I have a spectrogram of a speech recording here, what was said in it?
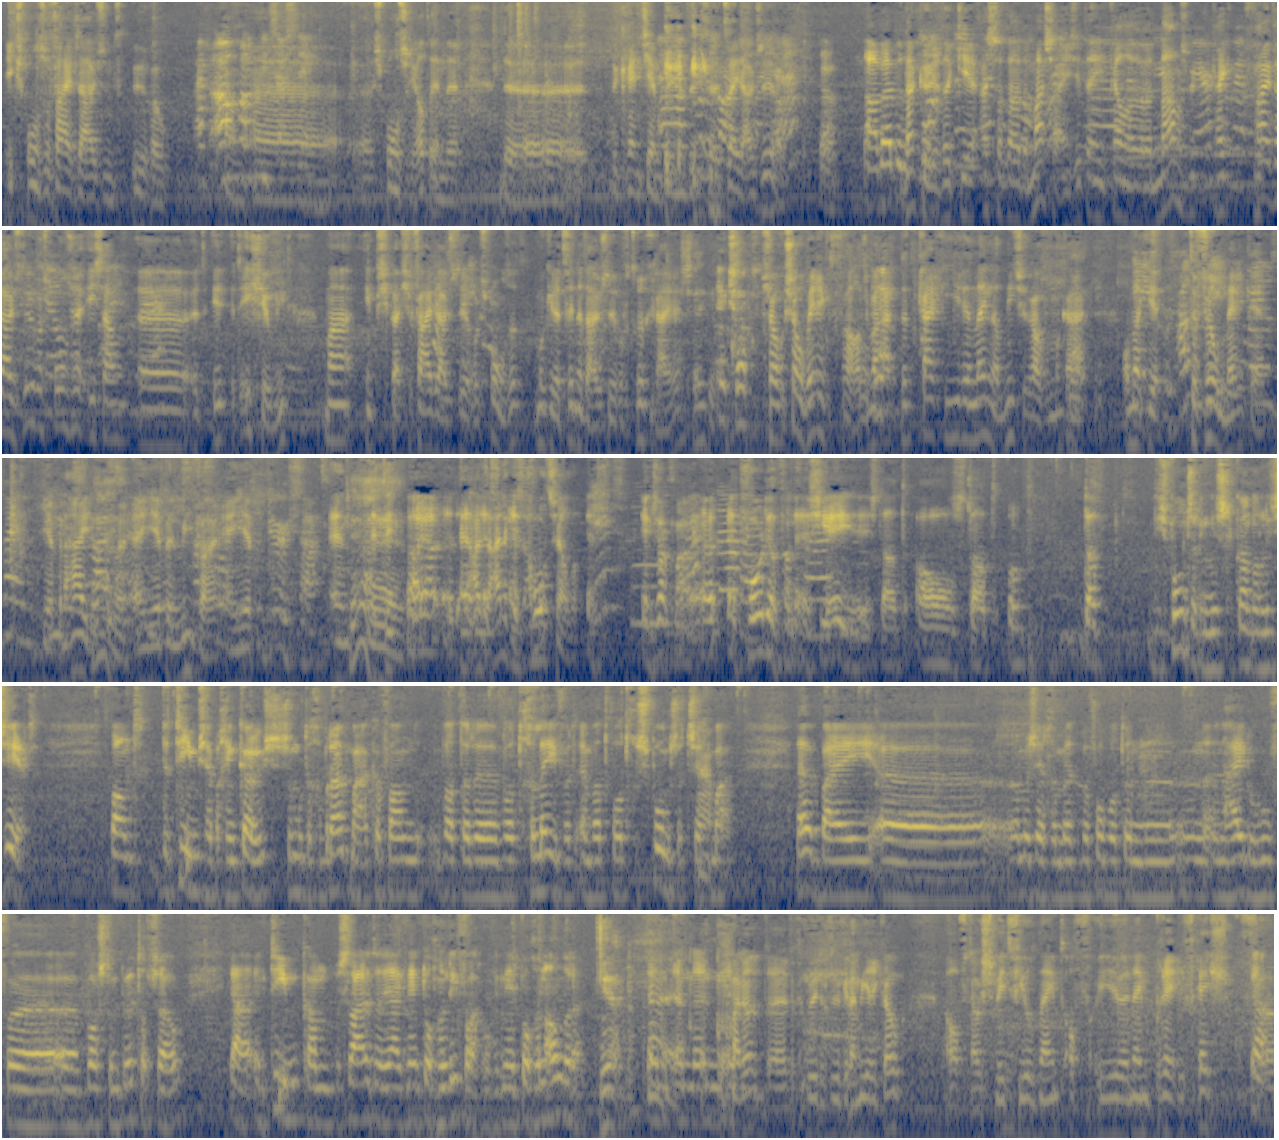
ik sponsor 5000 euro aan eh, eh, sponsorgeld en de, de, eh, de Grand Champion biedt 2000 euro. ja. Nou, we hebben Dan kun je dat een keer, als dat daar de massa in zit en je kan er namens... Kijk, 5000 euro sponsoren is dan eh, het, het issue niet. Maar in principe als je 5000 euro sponsort, moet je er 20.000 euro voor terugkrijgen. Zeker. Exact. Zo, zo werkt het verhaal. Maar dat krijg je hier in Nederland niet zo gauw voor elkaar. Omdat je te veel merken hebt. Je hebt een Heidelberg en je hebt een Liva en je hebt... En. Nou het, en uiteindelijk is het allemaal hetzelfde. Exact, maar het, het voordeel van de SCA is dat als dat, dat die sponsoring is gekanaliseerd. Want de teams hebben geen keus. Ze moeten gebruik maken van wat er eh, wordt geleverd en wat wordt gesponsord, zeg Ja. maar. Hè, bij, eh, laten we zeggen, met bijvoorbeeld een, eh, een, een Heidehoef eh, eh, Boston Butt of zo. Ja, een team kan besluiten, ja, ik neem toch een Livar of ik neem toch een andere. Ja. En, en, en- Maar dat, eh, dat gebeurt natuurlijk in Amerika ook. Of je nou Smithfield neemt of je neemt Prairie Fresh. Of, Ja. eh,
